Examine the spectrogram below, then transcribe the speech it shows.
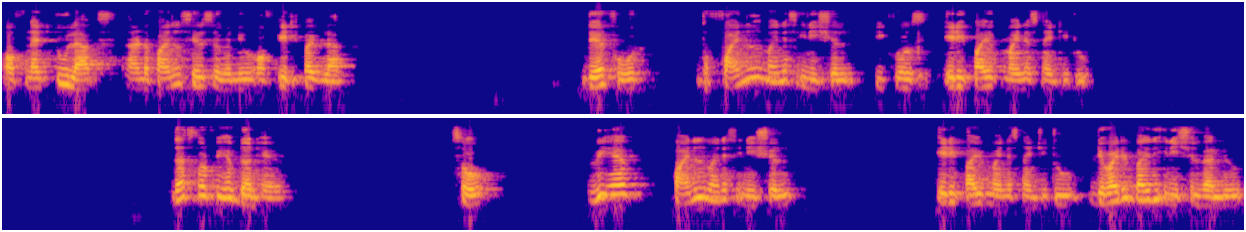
of 92 lakhs and a final sales revenue of 85 lakh. Therefore, the final minus initial equals 85 minus 92. That's what we have done here. So, we have final minus initial 85 minus 92 divided by the initial value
